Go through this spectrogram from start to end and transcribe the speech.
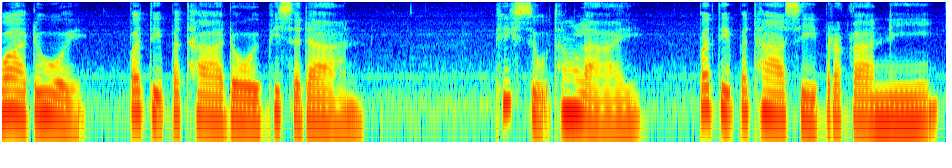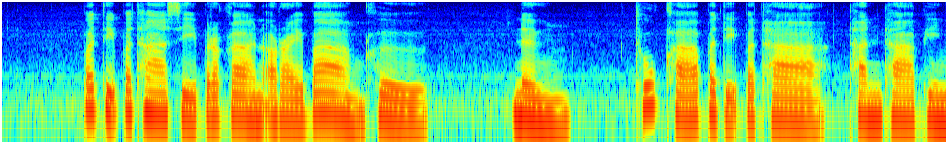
ว่าด้วย ปฏิปทาโดยพิสดารภิกษุทั้งหลาย ปฏิปทาสี่ประการนี้ ปฏิปทาสี่ประการอะไรบ้างคือ 1. ทุกขาปฏิปทา ทันทาพิญ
